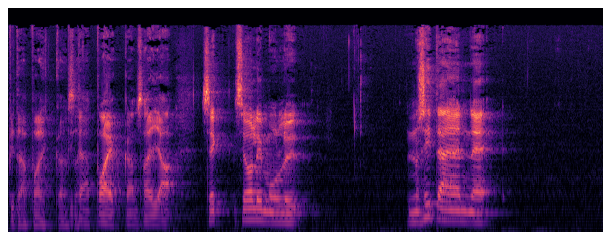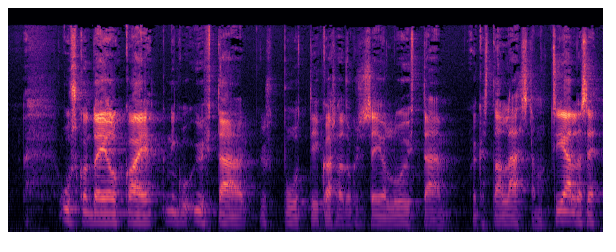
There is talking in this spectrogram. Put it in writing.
pitää paikkansa. pitää paikkansa. Ja se, se oli mulle, no sitä ennen uskonto ei ollut kai niin kuin yhtään, jos puhuttiin kasvatuksessa, se ei ollut yhtään oikeastaan läsnä, mutta siellä se,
